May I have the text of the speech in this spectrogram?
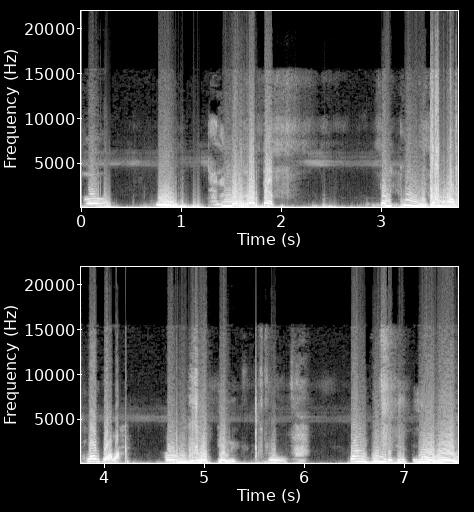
हो. हो. मरू करतात. पण कुंडी पण वाटला त्याला. हो. गोष्टीने हो. पान कुंबडे हो हो.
